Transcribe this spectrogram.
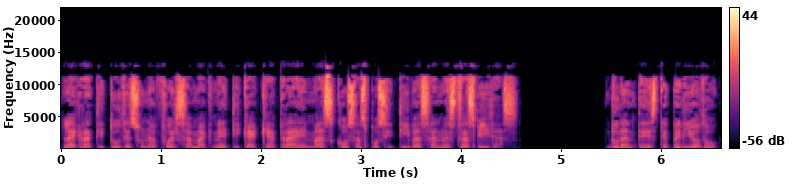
La gratitud es una fuerza magnética que atrae más cosas positivas a nuestras vidas. Durante este periodo,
